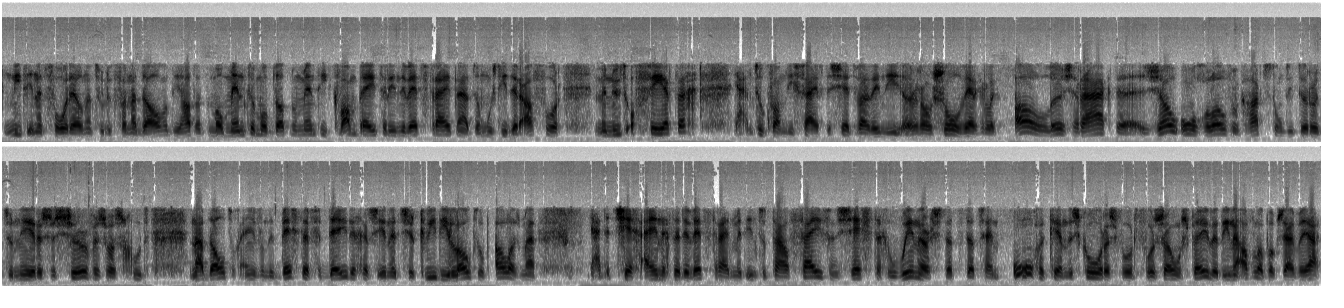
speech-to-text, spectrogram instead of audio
Niet in het voordeel natuurlijk van Nadal, want die had het momentum op dat moment. Die kwam beter in de wedstrijd. Nou, toen moest hij eraf voor een minuut of veertig. Ja, en toen kwam die vijfde set waarin die Rosol werkelijk alles raakte. Zo ongelooflijk hard stond hij te retourneren. Zijn service was goed. Nadal toch een van de beste verdedigers in het circuit. Die loopt op alles. Maar ja, de Tsjech eindigde de wedstrijd met in totaal 65 winners. Dat, dat zijn ongekende scores voor, voor zo'n speler. Die na afloop ook zei van ja,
